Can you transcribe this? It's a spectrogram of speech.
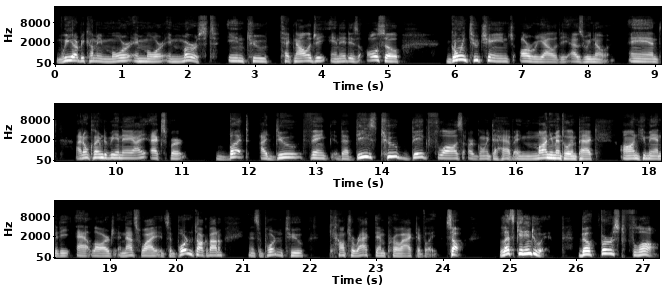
We are becoming more and more immersed into technology, and it is also going to change our reality as we know it. And I don't claim to be an AI expert, but I do think that these two big flaws are going to have a monumental impact on humanity at large. And that's why it's important to talk about them and it's important to counteract them proactively. So let's get into it. The first flaw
